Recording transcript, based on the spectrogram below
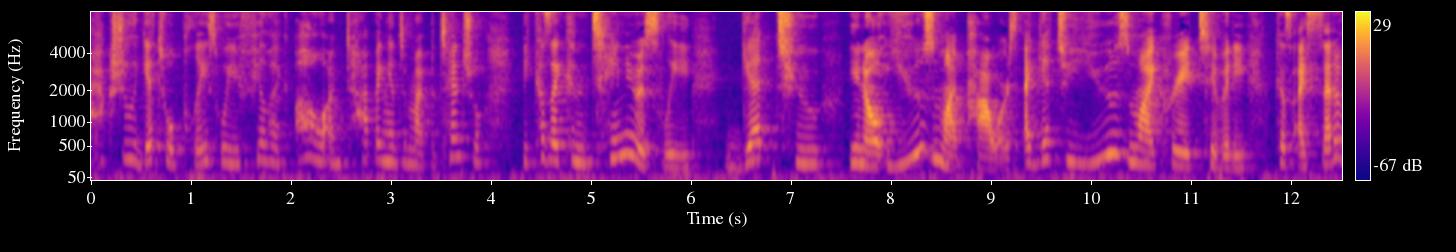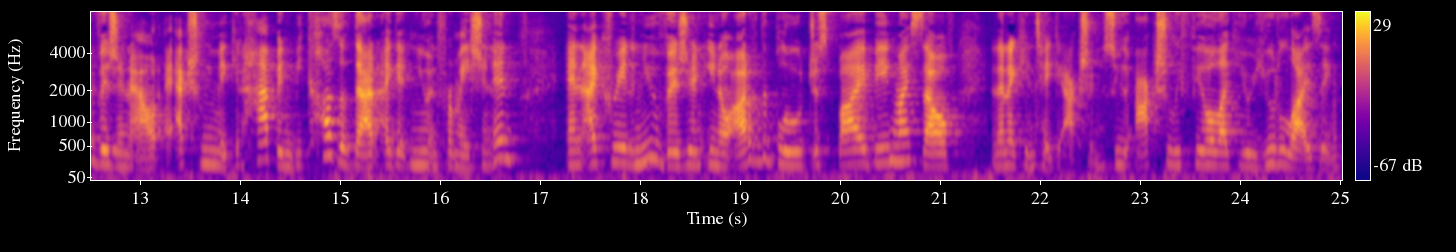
actually get to a place where you feel like, "Oh, I'm tapping into my potential because I continuously get to, you know, use my powers. I get to use my creativity because I set a vision out, I actually make it happen. Because of that, I get new information in and I create a new vision, you know, out of the blue just by being myself and then I can take action. So you actually feel like you're utilizing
